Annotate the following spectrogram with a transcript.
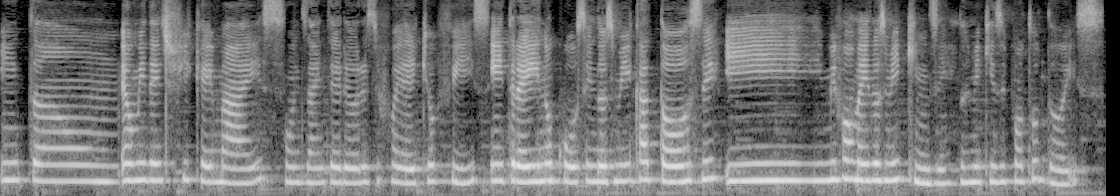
Então, eu me identifiquei mais com design interiores e foi aí que eu fiz. Entrei no curso em 2014 e me formei em 2015, 2015.2.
